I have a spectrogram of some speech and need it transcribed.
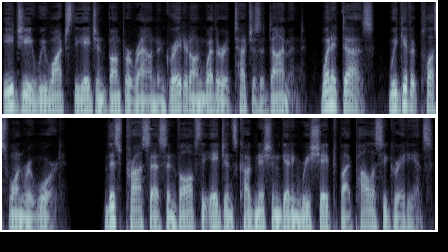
E.g., we watch the agent bump around and grade it on whether it touches a diamond. When it does, we give it plus one reward. This process involves the agent's cognition getting reshaped by policy gradients,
